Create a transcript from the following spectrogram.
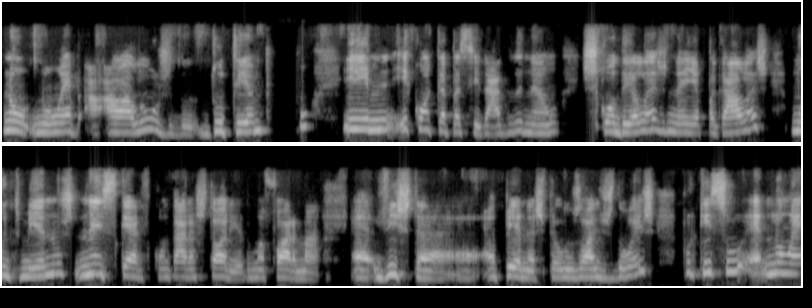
não, não é à luz do, do tempo tempo e, e com a capacidade de não escondê-las, nem apagá-las, muito menos, nem sequer de contar a história de uma forma uh, vista apenas pelos olhos hoje, porque isso é, não é,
